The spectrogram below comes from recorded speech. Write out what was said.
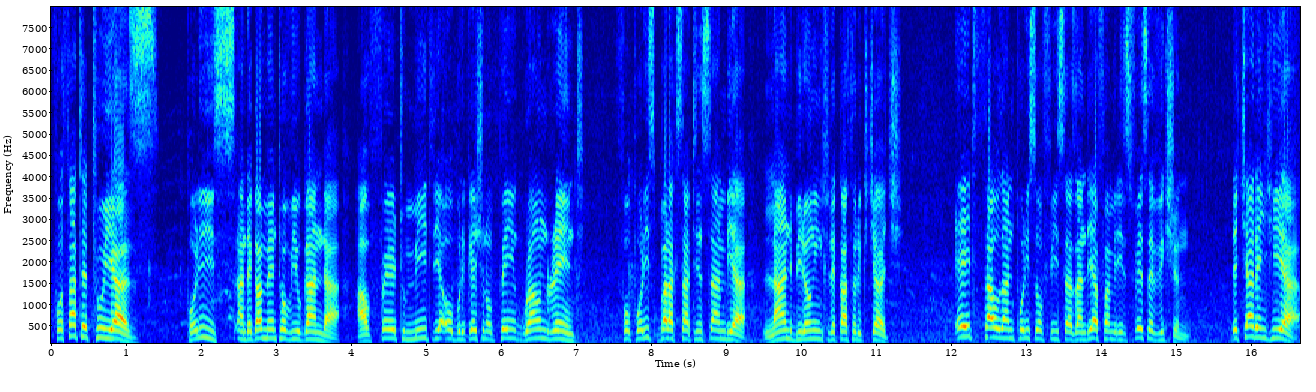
For 32 years, police and the government of Uganda have failed to meet their obligation of paying ground rent for police barracks at Nsambya, land belonging to the Catholic Church. 8,000 police officers and their families face eviction. The challenge here,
